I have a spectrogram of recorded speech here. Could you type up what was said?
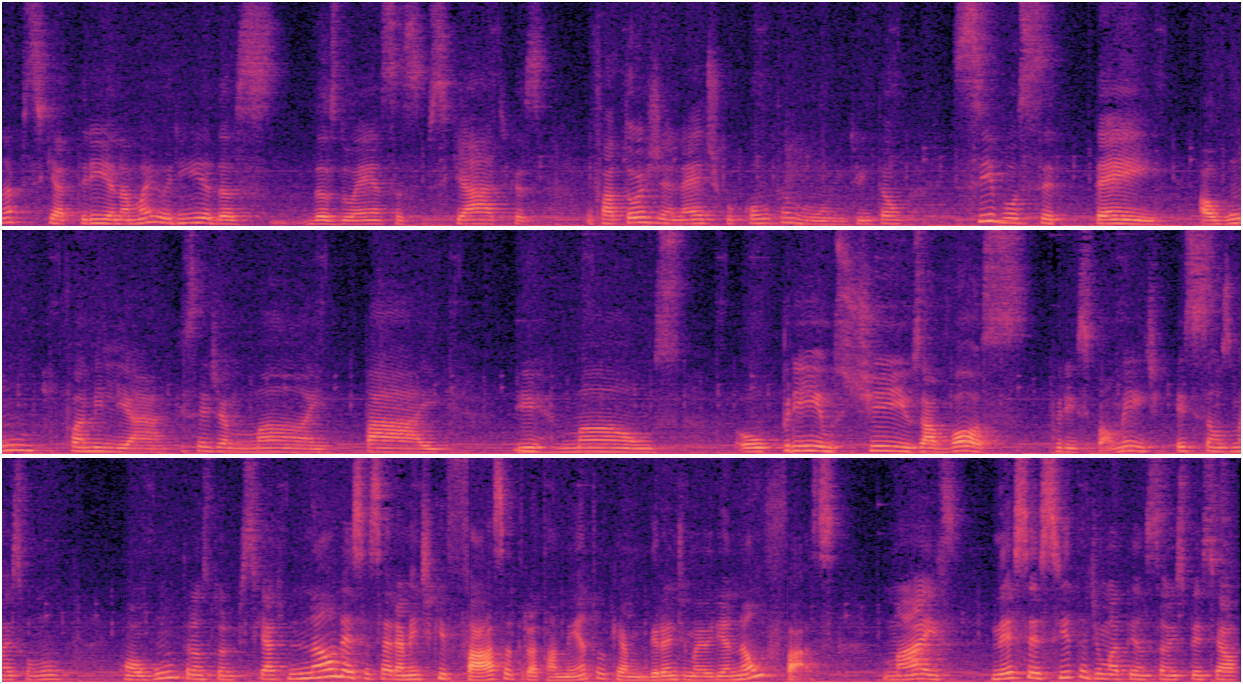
Na psiquiatria, na maioria das, das doenças psiquiátricas, o fator genético conta muito. Então, se você tem algum familiar, que seja mãe, pai, irmãos, ou primos, tios, avós, principalmente, esses são os mais comuns, com algum transtorno psiquiátrico, não necessariamente que faça tratamento, que a grande maioria não faz, mas necessita de uma atenção especial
